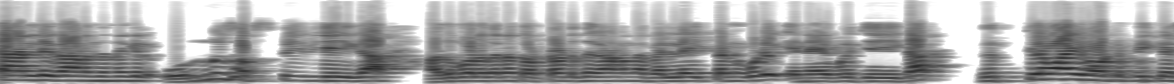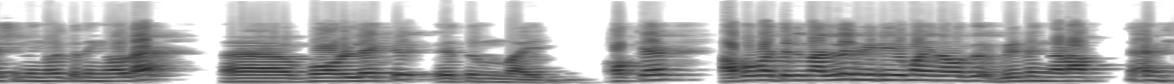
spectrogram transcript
ചാനൽ കാണുന്നുണ്ടെങ്കിൽ ഒന്ന് സബ്സ്ക്രൈബ് ചെയ്യുക. അതുപോലെ തന്നെ തൊട്ടടുത്ത് കാണുന്ന ബെല്ലൈക്കൺ കൂടി എനേബിൾ ചെയ്യുക. കൃത്യമായി നോട്ടിഫിക്കേഷൻ നിങ്ങൾക്ക് നിങ്ങളുടെ ഫോണിലേക്ക് എത്തുന്നതായിരിക്കും. ഓക്കെ അപ്പൊ മറ്റൊരു നല്ല വീഡിയോയുമായി നമുക്ക് വീണ്ടും കാണാം. താങ്ക്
